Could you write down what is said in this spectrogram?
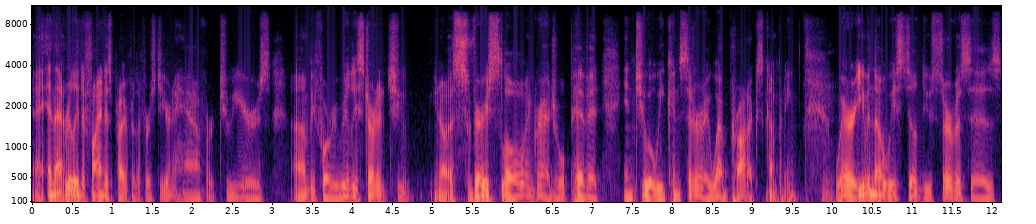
And that really defined us probably for the first year and a half or two years um, before we really started to you know a very slow and gradual pivot into what we consider a web products company mm. where even though we still do services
